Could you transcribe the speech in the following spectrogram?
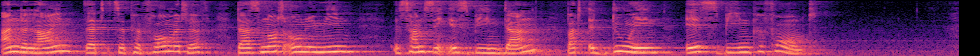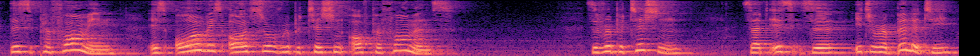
underline that the performative does not only mean something is being done, but a doing is being performed. This performing is always also repetition of performance. The repetition, that is, the iterability,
